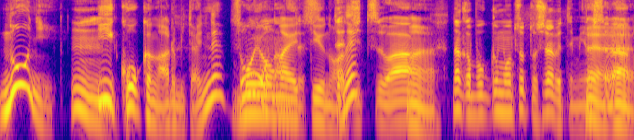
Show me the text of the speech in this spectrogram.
脳にいい効果があるみたいにね模様替えっていうのはね。実は。なんか僕もちょっと調べてみましたら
